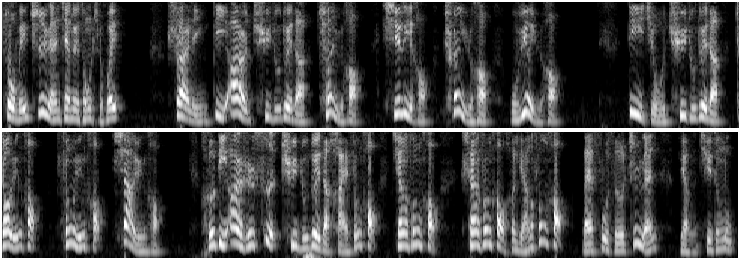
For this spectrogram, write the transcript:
作为支援舰队总指挥，率领第二驱逐队的春雨号、西利号、春雨号、五月雨号。第九驱逐队的朝云号、风云号、夏云号，和第二十四驱逐队的海风号、江风号、山风号和凉风号来负责支援两栖登陆。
